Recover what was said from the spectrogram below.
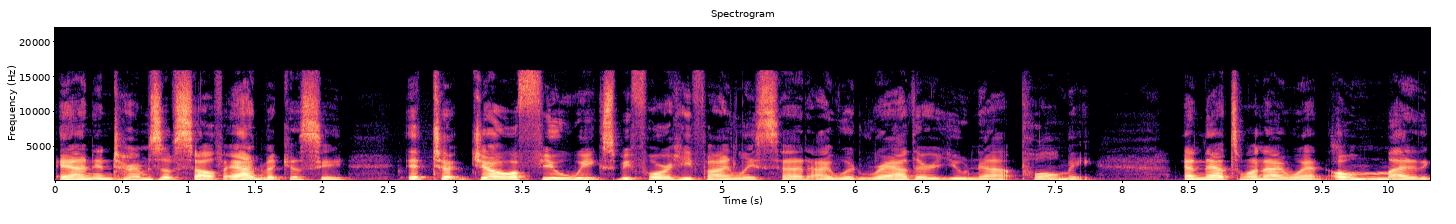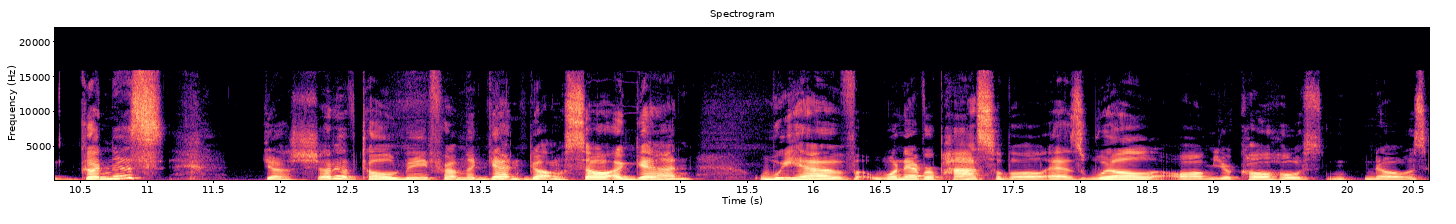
and in terms of self-advocacy, it took Joe a few weeks before he finally said, "I would rather you not pull me." And that's when I went, "Oh my goodness. You should have told me from the get-go." so again, we have whenever possible as will um, your co-host knows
